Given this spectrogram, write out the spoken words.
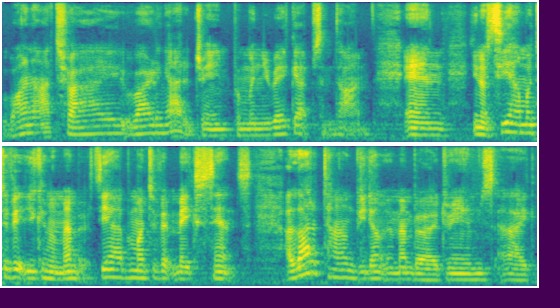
why not try writing out a dream from when you wake up sometime? And you know see how much of it you can remember. See how much of it makes sense. A lot of times we don't remember our dreams like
